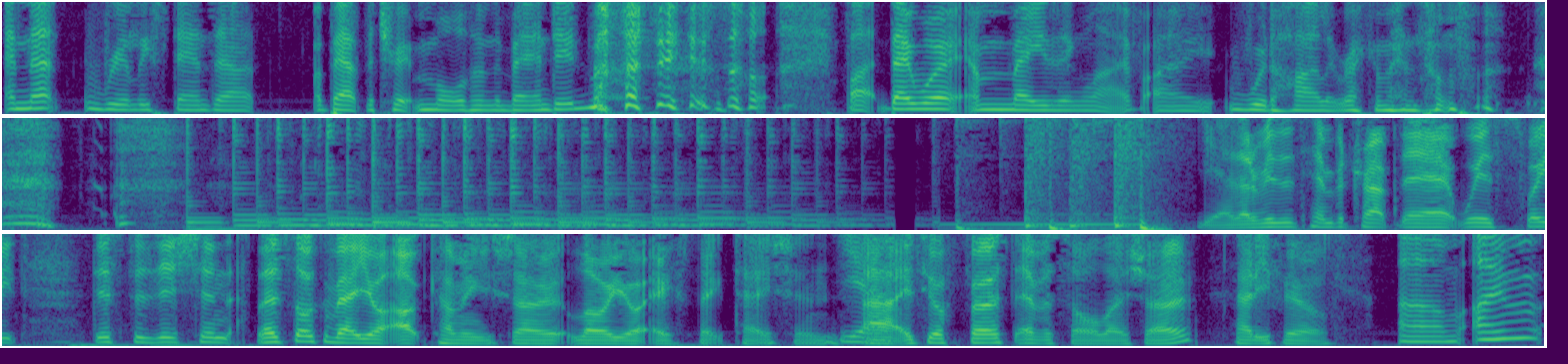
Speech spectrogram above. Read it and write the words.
And that really stands out about the trip more than the band did, but, but they were amazing live. I would highly recommend them. Yeah, that'll be the temper trap there with Sweet Disposition. Let's talk about your upcoming show, Lower Your Expectations. Yes. Uh, it's your first ever solo show. How do you feel? Um, I'm,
